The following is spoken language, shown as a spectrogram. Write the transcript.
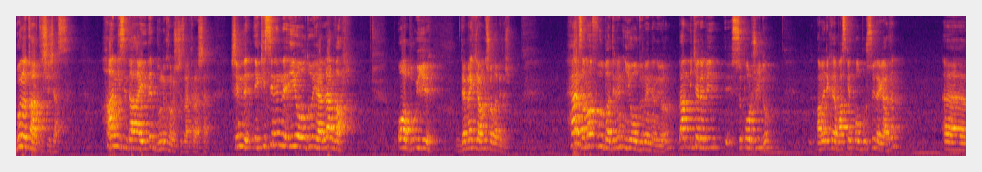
Bunu tartışacağız. Hangisi daha iyidir bunu konuşacağız arkadaşlar. Şimdi ikisinin de iyi olduğu yerler var. O bu iyi. Demek yanlış olabilir. Her zaman full body'nin iyi olduğuna inanıyorum. Ben bir kere bir e, sporcuydum. Amerika'ya basketbol bursuyla geldim. Ee,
